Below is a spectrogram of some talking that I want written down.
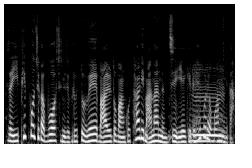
그래서 이 P4G가 무엇인지 그리고 또 왜 말도 많고 탈이 많았는지 얘기를 해보려고 음. 합니다.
